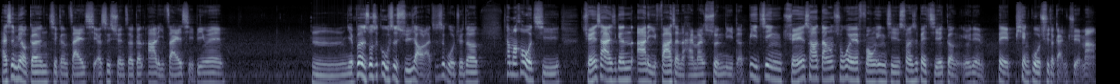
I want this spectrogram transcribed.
还是没有跟桔梗在一起，而是选择跟阿里在一起，因为。嗯，也不能说是故事需要啦，就是我觉得他们后期犬夜叉还是跟阿里发展的还蛮顺利的。毕竟犬夜叉当初会被封印，其实算是被桔梗有点被骗过去的感觉嘛。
